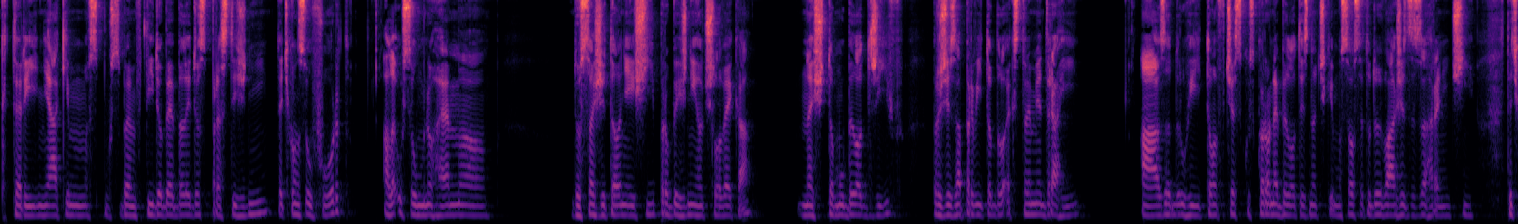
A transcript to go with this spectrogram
které nějakým způsobem v té době byly dost prestižní. Teď jsou furt, ale už jsou mnohem uh, dosažitelnější pro běžného člověka, než tomu bylo dřív, protože za prvý to bylo extrémně drahý a za druhý to v Česku skoro nebylo ty značky, muselo se to dovážet ze zahraničí. Teď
